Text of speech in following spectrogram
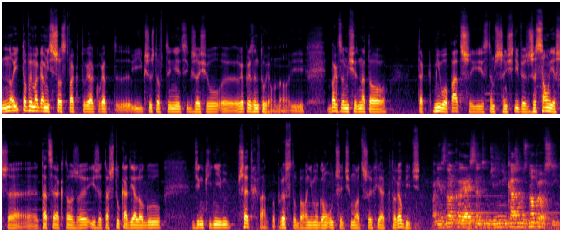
No i to wymaga mistrzostwa, które akurat e, i Krzysztof Tyniec i Grzesiu e, reprezentują. No i bardzo mi się na to tak miło patrzy i jestem szczęśliwy, że są jeszcze e, tacy aktorzy i że ta sztuka dialogu dzięki nim przetrwa po prostu, bo oni mogą uczyć młodszych, jak to robić. Panie Znorko, ja jestem tym dziennikarzem z Nobrowsnik.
